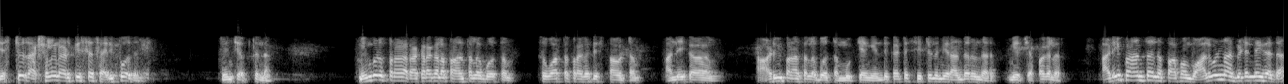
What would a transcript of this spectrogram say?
జస్ట్ రక్షణ నడిపిస్తే సరిపోదు నేను చెప్తున్నా. మేము కూడా రకరకాల ప్రాంతాల్లో పోతాం సువార్త ప్రకటిస్తూ ఉంటాం అనేక అడవి ప్రాంతాల్లో పోతాం ముఖ్యంగా. ఎందుకంటే సిటీలో మీరు అందరు ఉన్నారు మీరు చెప్పగలరు. అడవి ప్రాంతాల్లో పాపం వాళ్ళు కూడా నా బిడ్డలే కదా.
